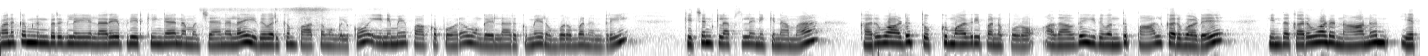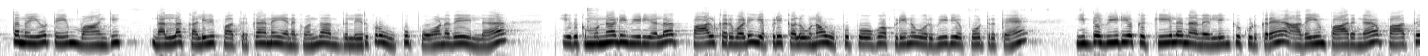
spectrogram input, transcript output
வணக்கம் நண்பர்களே எல்லாரும் எப்படி இருக்கீங்க? நம்ம சேனலை இது வரைக்கும் பார்த்தவங்களுக்கும் இனிமே பார்க்க போகிற உங்கள் எல்லாருக்குமே ரொம்ப ரொம்ப நன்றி. கிச்சன் கிளாப்ஸில் இன்றைக்கி நாம் கருவாடு தொக்கு மாதிரி பண்ண போகிறோம் அதாவது இது வந்து பால் கருவாடு. இந்த கருவாடு நானும் எத்தனையோ டைம் வாங்கி நல்லா கழுவி பார்த்துருக்கேன். ஆனால் எனக்கு வந்து அதில் இருக்கிற உப்பு போனதே இல்லை. இதுக்கு முன்னாடி வீடியோவில் பால் கருவாடு எப்படி கழுவுனா உப்பு போகும் அப்படின்னு ஒரு வீடியோ போட்டிருக்கேன். இந்த வீடியோக்கு கீழே நான் லிங்க் கொடுக்குறேன். அதையும் பாருங்கள் பார்த்து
